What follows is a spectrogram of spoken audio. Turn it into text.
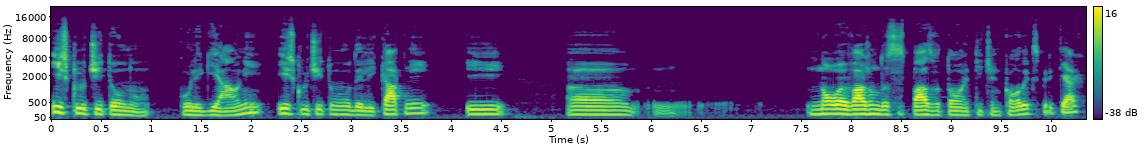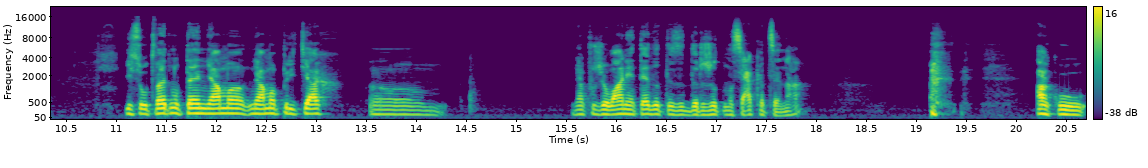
изключително колегиални, изключително деликатни и а, много е важно да се спазва този етичен кодекс при тях. И съответно те няма, няма при тях а, някакво желание те да те задържат на всяка цена. Ако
